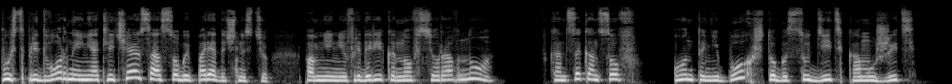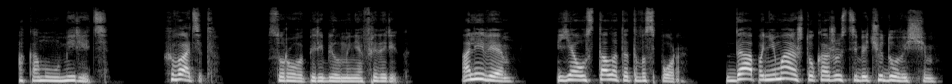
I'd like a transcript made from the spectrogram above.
Пусть придворные не отличаются особой порядочностью, по мнению Фредерика, но все равно. В конце концов, он-то не бог, чтобы судить, кому жить, а кому умереть. «Хватит», — сурово перебил меня Фредерик. «Оливия, я устал от этого спора. Да, понимаю, что кажусь тебе чудовищем,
